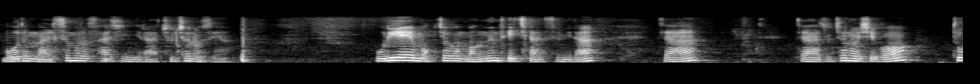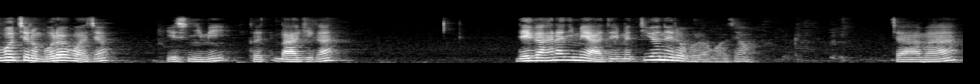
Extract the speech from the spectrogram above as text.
모든 말씀으로 사시니라 줄쳐놓으세요. 우리의 목적은 먹는 데 있지 않습니다. 자, 자 줄쳐놓으시고 두 번째로 뭐라고 하죠? 예수님이 그 마귀가 내가 하나님의 아들이면 뛰어내려 보라고 하죠. 자 아마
